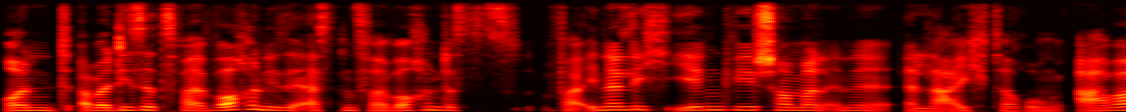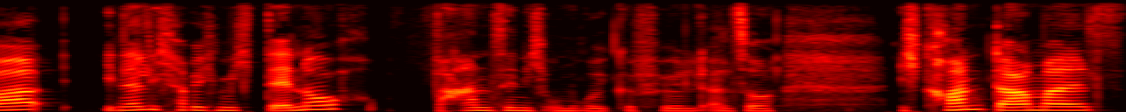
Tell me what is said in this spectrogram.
Und aber diese zwei Wochen, diese ersten zwei Wochen, das war innerlich irgendwie schon mal eine Erleichterung. Aber innerlich habe ich mich dennoch wahnsinnig unruhig gefühlt. Also ich konnte damals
